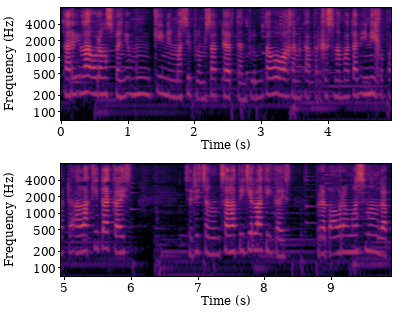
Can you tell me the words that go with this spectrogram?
Tariklah orang sebanyak mungkin yang masih belum sadar dan belum tahu akan kabar keselamatan ini kepada Allah kita guys. Jadi jangan salah pikir lagi guys. Berapa orang masih menganggap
